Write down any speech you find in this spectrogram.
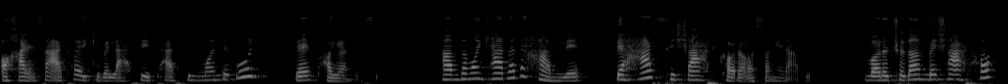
آخرین ساعتهایی که به لحظه تصمیم مانده بود به پایان رسید. همزمان کردن حمله به هر سه شهر کار آسانی نبود. وارد شدن به شهرها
